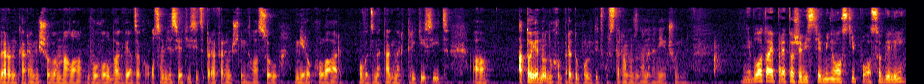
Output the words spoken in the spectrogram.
Veronika Remišova mala vo voľbách viac ako 80 tisíc preferenčných hlasov, Miro Kolár povedzme takmer 3 tisíc a, a to jednoducho pre tú politickú stranu znamená niečo iné. Nebolo to aj preto, že vy ste v minulosti pôsobili,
